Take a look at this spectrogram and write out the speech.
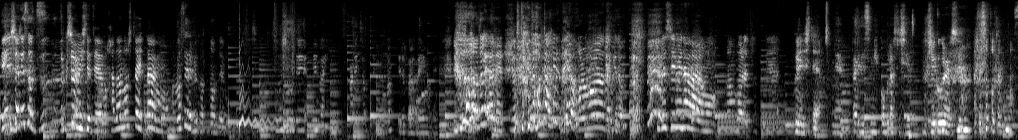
電車でさずーっとくしゃみしててもう鼻の下痛いもん話せるべかったんだよ。凍傷で目が腫れちゃってこうなってるからね今ね。本当だよね。二人とも食べて今ボロボロなんだけど。苦しみながらも頑張れたって。びっくりしてね二人で隅っこ暮らししよう。10個ぐらいしよう。あと外撮ります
